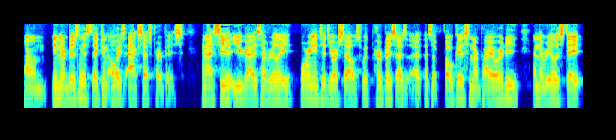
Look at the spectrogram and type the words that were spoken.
um, in their business they can always access purpose. And i see that you guys have really oriented yourselves with purpose as a, as a focus and a priority. And the real estate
